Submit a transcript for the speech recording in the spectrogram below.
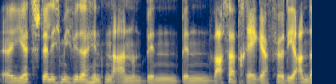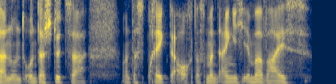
äh, jetzt stelle ich mich wieder hinten an und bin, bin Wasserträger für die anderen und Unterstützer. Und das prägt auch, dass man eigentlich immer weiß,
